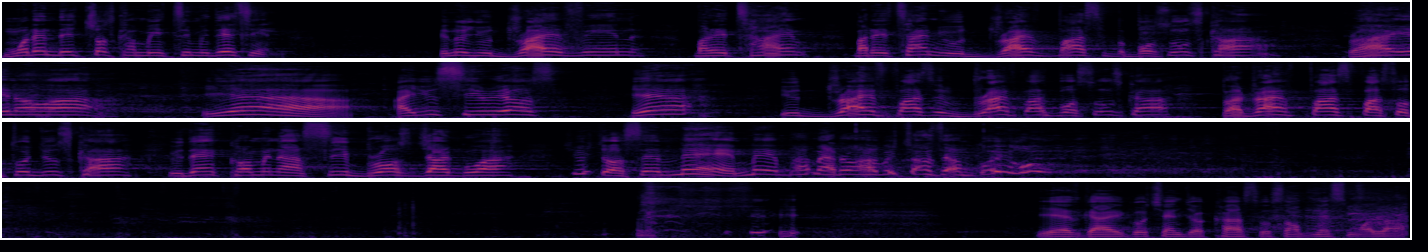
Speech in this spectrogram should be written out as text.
Modern day church can be intimidating. You know, you drive in, by the time, by the time you drive past Boson's car, right? You know what? Uh, yeah. Are you serious? Yeah. You drive past, you drive past Boson's car, but drive past Pastor Toju's car, you then come in and see Bros Jaguar. You just say, man, man, man, I don't have a chance. I'm going home. Yes, guys, go change your cars to something smaller.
